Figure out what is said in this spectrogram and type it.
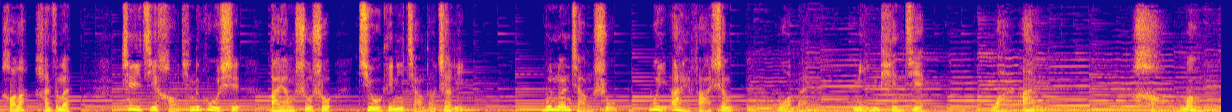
好了，孩子们，这一集好听的故事，白羊叔叔就给你讲到这里。温暖讲述，为爱发声。我们明天见，晚安，好梦。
